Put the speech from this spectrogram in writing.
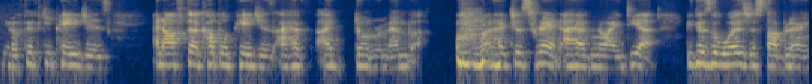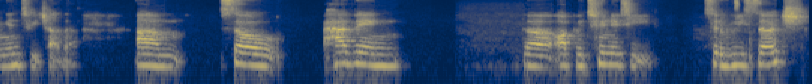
you know, 50 pages and after a couple of pages, I have, I don't remember what I just read. I have no idea because the words just start blurring into each other. Um, so having the opportunity to research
